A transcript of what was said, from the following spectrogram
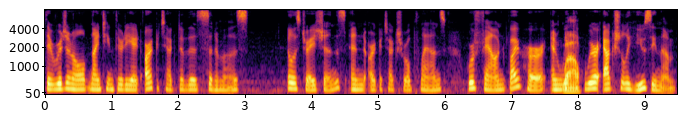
the original 1938 architect of the cinemas, illustrations and architectural plans were found by her, and we Wow. c- we're actually using them.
